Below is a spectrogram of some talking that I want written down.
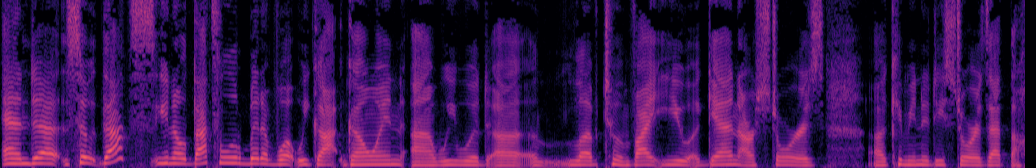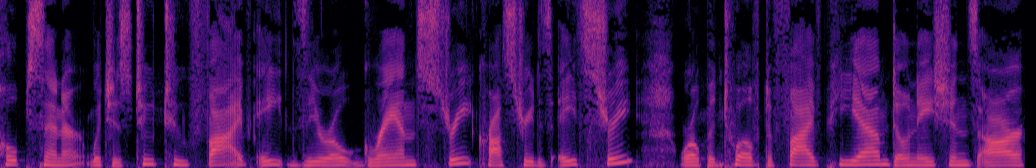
and uh, so that's you know that's a little bit of what we got going. Uh, we would uh, love to invite you again. Our store is uh, community store is at the Hope Center, which is two two five eight zero Grand Street. Cross Street is Eighth Street. We're open twelve to five p.m. Donations are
